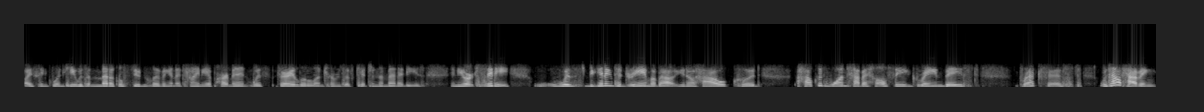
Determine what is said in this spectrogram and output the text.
I think when he was a medical student living in a tiny apartment with very little in terms of kitchen amenities in New York City, was beginning to dream about, you know, how could how could one have a healthy grain-based breakfast without having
